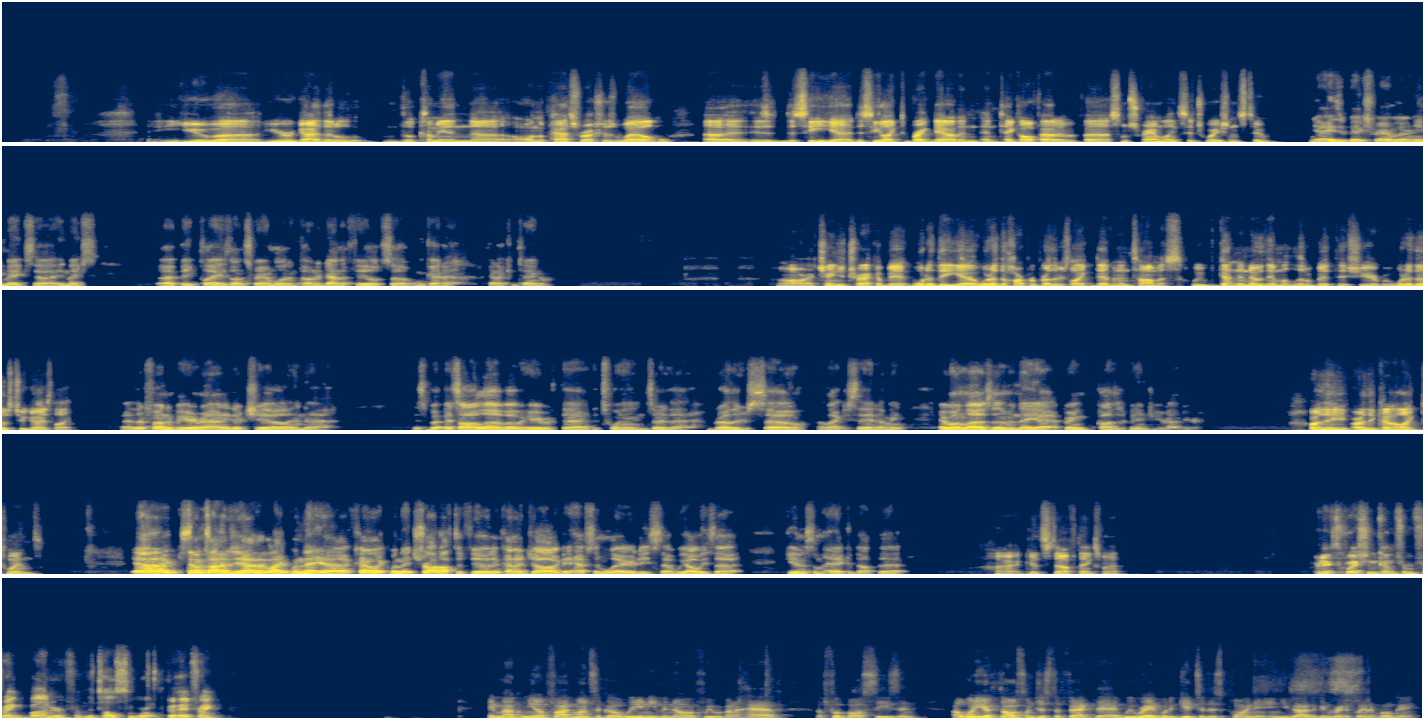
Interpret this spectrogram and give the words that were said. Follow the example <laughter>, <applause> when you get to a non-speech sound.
you uh, you're a guy that'll they'll come in uh, on the pass rush as well. Uh, is does he uh, does he like to break down and, and take off out of uh, some scrambling situations too? Yeah, he's a big scrambler and he makes uh, he makes big plays on scrambling and throwing it down the field. So we gotta gotta contain him. All right, change the track a bit. What are the uh, what are the Harper brothers like? Devin and Thomas. We've gotten to know them a little bit this year, but what are those two guys like? Uh, they're fun to be around. They're chill, and uh, it's it's all love over here with the the twins or the brothers. So, like I said, I mean, everyone loves them, and they uh, bring positive energy around here. Are they are they kind of like twins? Yeah, sometimes. Yeah, they're like when they uh, kind of like when they trot off the field and kind of jog, they have similarities. So we always uh, give them some heck about that. All right, good stuff. Thanks, man. Our next question comes from Frank Bonner from the Tulsa World. Go ahead, Frank. Hey, Malcolm, you know, five months ago, we didn't even know if we were going to have a football season. Uh, what are your thoughts on just the fact that we were able to get to this point and, and you guys are getting ready to play in a bowl game?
